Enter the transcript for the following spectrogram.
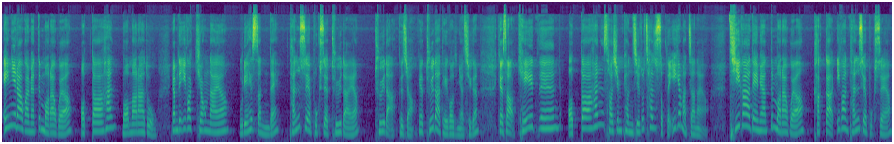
n이라고 하면 뜻 뭐라고요? 어떠한 뭐뭐라도. 여러분들 이거 기억나요? 우리 했었는데 단수의 복수의 둘 다예요. 둘 다, 그죠? 둘 다 되거든요, 지금. 그래서 걔는 어떠한 서신 편지도 찾을 수 없다. 이게 맞잖아요. D가 되면 뜻 뭐라고요? 각각. 이건 단수의 복수예요.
